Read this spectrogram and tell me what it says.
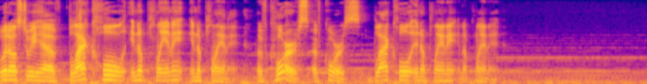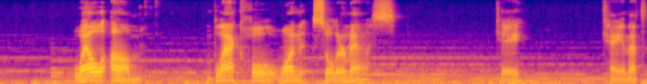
What else do we have? Black hole in a planet in a planet. Of course, of course. Black hole in a planet in a planet. Well, um. Black hole, one solar mass. Okay. Okay, and that's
